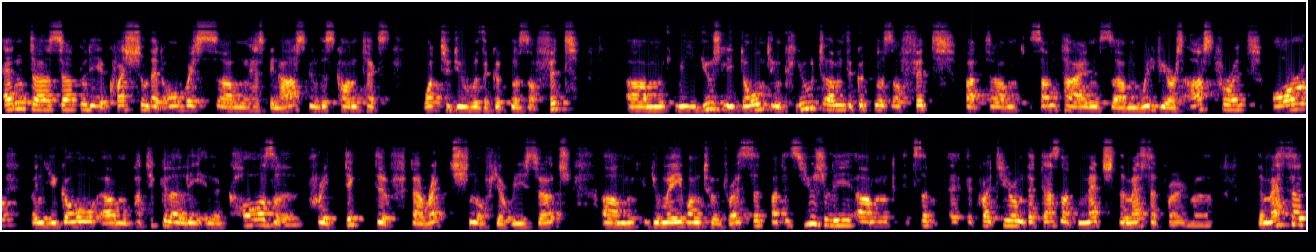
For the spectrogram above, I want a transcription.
And uh, certainly a question that always um, has been asked in this context, what to do with the goodness of fit. Um, we usually don't include um, the goodness of fit, but um, sometimes um, reviewers ask for it. Or when you go um, particularly in a causal, predictive direction of your research, um, you may want to address it. But it's usually it's a, a criterion that does not match the method very well. The method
